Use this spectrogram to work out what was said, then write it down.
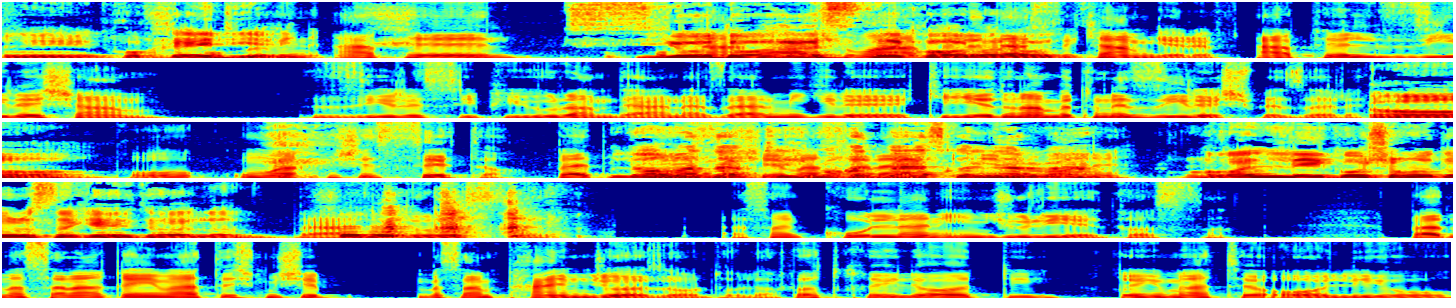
یعنی خب خب خیلیه ببین اپل خب 32 نه، هسته شما اپل کاربر دست کم گرفت. اپل زیرش هم زیر CPU هم در نظر می‌گیره که یه دونه هم بتونه زیرش بذاره. آه. خب اون وقت میشه سه تا. بعد لامصب، میشه چجوری می‌خواد مثلا بحث کنی رو. آقا لگو شما درست نکردید تا الان. بله درسته. اصلا کلا اینجوریه داستان. بعد مثلا قیمتش میشه مثلا 50 هزار دلار. بعد خیلی عادی. قیمت عالی و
